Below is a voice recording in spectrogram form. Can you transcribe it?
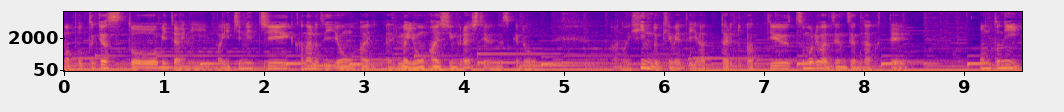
まあ、ポッドキャストみたいに、まあ、1日必ず4配今4配信ぐらいしてるんですけどあの頻度決めてやったりとかっていうつもりは全然なくて本当に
